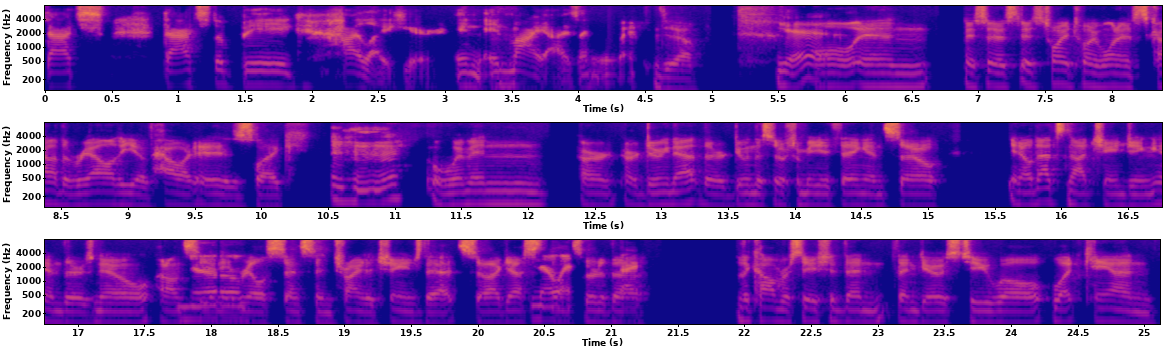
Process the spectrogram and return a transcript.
that's that's the big highlight here in in mm-hmm. my eyes anyway yeah yeah well and it's, it's, it's 2021 it's kind of the reality of how it is like mm-hmm. women are are doing that. They're doing the social media thing, and so you know that's not changing. And there's no, I don't see any real sense in trying to change that. So I guess no, sort of the the conversation then then goes to well, what can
